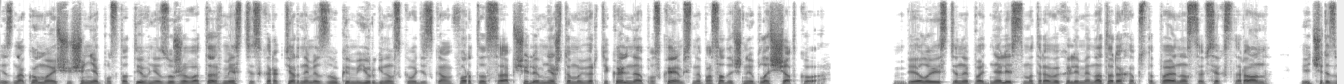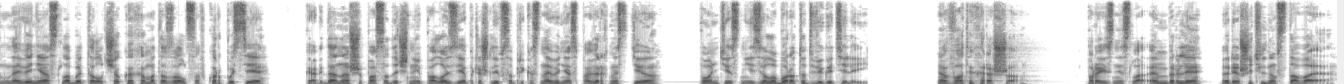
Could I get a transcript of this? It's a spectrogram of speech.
и знакомое ощущение пустоты внизу живота вместе с характерными звуками юргеновского дискомфорта сообщили мне, что мы вертикально опускаемся на посадочную площадку. Белые стены поднялись в смотровых иллюминаторах, обступая нас со всех сторон, и через мгновение слабый толчок эхом отозвался в корпусе. Когда наши посадочные полозья пришли в соприкосновение с поверхностью, Понти снизил обороты двигателей. «Вот и хорошо», — произнесла Эмберли, решительно вставая.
